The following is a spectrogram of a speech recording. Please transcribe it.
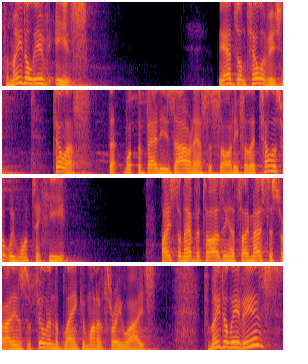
For me to live is. The ads on television tell us that what the values are in our society, for they tell us what we want to hear. Based on advertising, I'd say most Australians would fill in the blank in one of three ways. For me to live is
